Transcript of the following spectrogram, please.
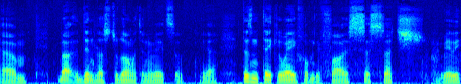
um, but it didn't last too long at any rate. So yeah, it doesn't take away from the farce as such, really.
